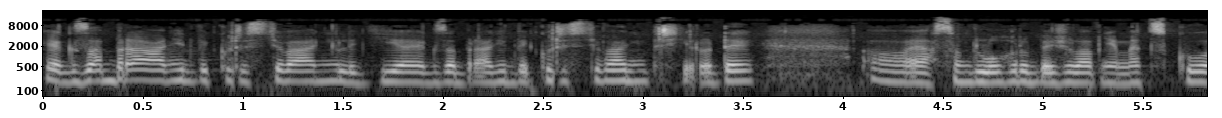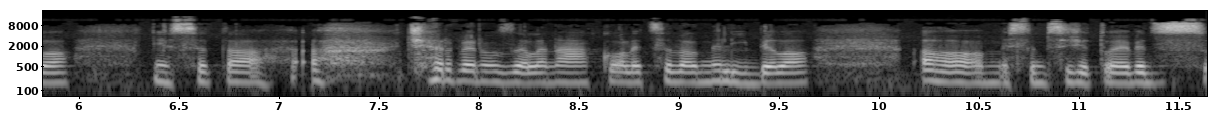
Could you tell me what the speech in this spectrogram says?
jak zabránit vykořišťování lidí a jak zabránit vykořišťování přírody. Eh, já jsem dlouhodobě žila v Německu a mně se ta červeno-zelená koalice velmi líbila. Myslím si, že to je věc,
